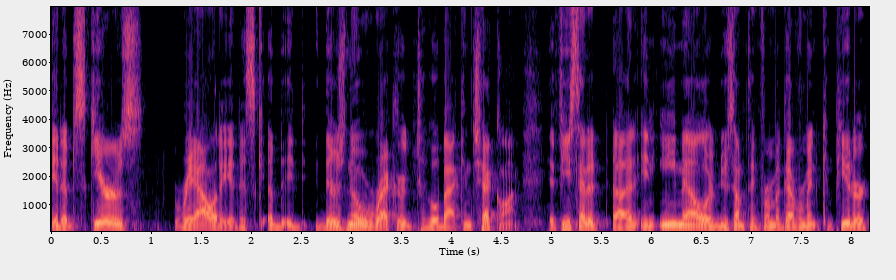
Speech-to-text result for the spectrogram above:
it obscures reality. It is it, there's no record to go back and check on. If you send a, uh, an email or do something from a government computer,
